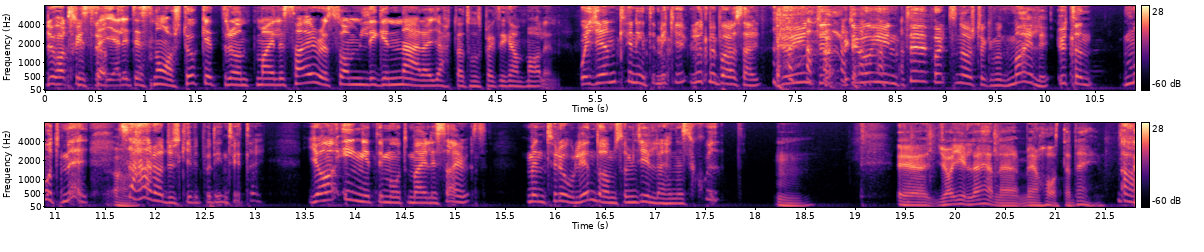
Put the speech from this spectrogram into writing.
du har ska vi twittrat. säga lite snarstucket runt Miley Cyrus som ligger nära hjärtat hos praktikant Malin. Och egentligen inte, Micke, låt mig bara så här. Du har ju inte, du har ju inte varit snarstucken mot Miley, utan mot mig. Ja. Så här har du skrivit på din Twitter. Jag har inget emot Miley Cyrus, men troligen de som gillar hennes skit. Mm. Eh, jag gillar henne, men jag hatar dig. Oh,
